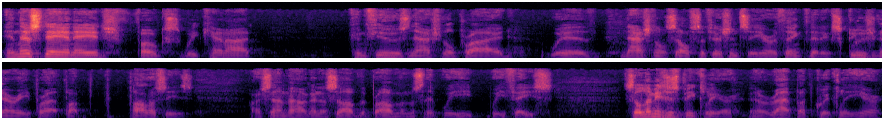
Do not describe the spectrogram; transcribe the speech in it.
in this day and age, folks, we cannot confuse national pride with national self-sufficiency or think that exclusionary pro- policies are somehow going to solve the problems that we, we face. So let me just be clear, and wrap up quickly here.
